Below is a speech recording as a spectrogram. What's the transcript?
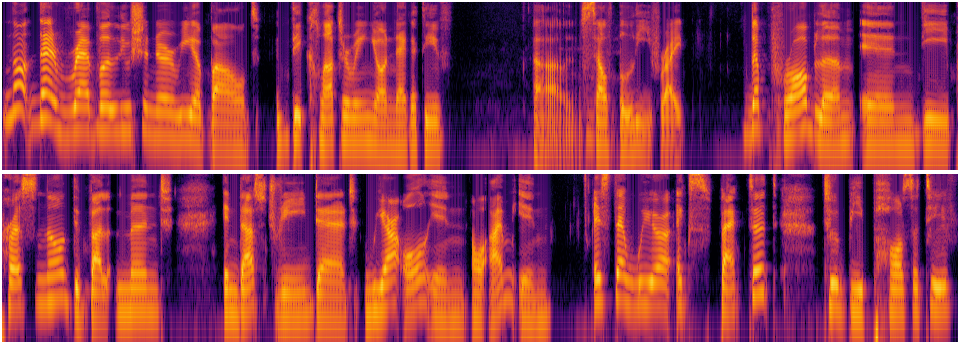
Not that revolutionary about decluttering your negative uh, self belief, right? the problem in the personal development industry that we are all in or I'm in is that we are expected to be positive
